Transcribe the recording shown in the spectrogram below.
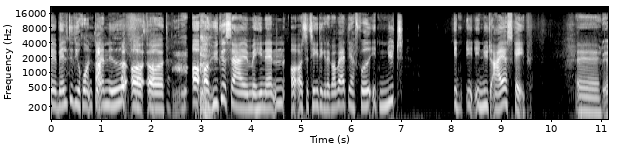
øh, væltede de rundt dernede og, og, og, og hyggede sig med hinanden. Og, og så tænkte jeg, det kan da godt være, at det har fået et nyt, et, et, et nyt ejerskab. Øh, Ja,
